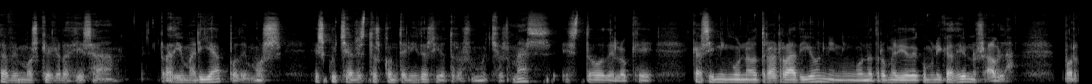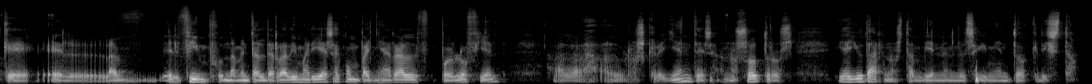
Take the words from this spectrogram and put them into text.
Sabemos que gracias a Radio María podemos escuchar estos contenidos y otros muchos más. Esto de lo que casi ninguna otra radio ni ningún otro medio de comunicación nos habla, porque el, fin fundamental de Radio María es acompañar al pueblo fiel, a, los creyentes, a nosotros, y ayudarnos también en el seguimiento a Cristo.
